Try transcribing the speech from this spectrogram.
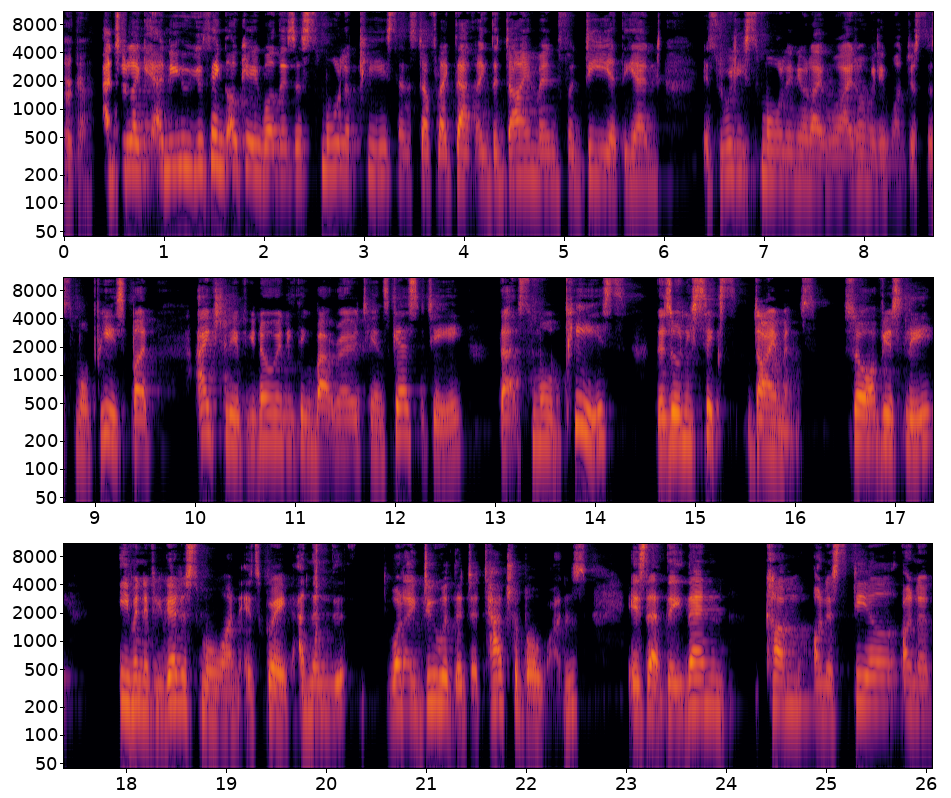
Okay. And so like and you you think, okay, well there's a smaller piece and stuff like that, like the diamond for D at the end. It's really small, and you're like, well, I don't really want just a small piece. But actually, if you know anything about rarity and scarcity, that small piece, there's only six diamonds. So obviously, even if you get a small one, it's great. And then the, what I do with the detachable ones is that they then come on a steel, on a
